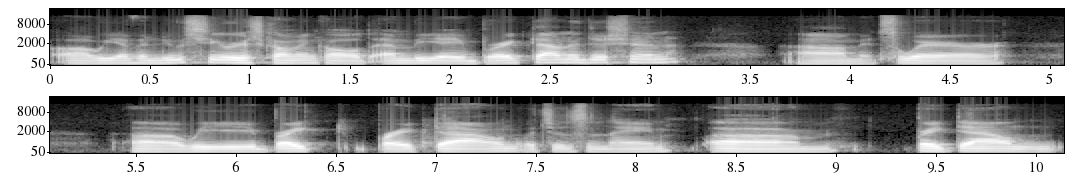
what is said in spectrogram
uh, we have a new series coming called NBA Breakdown Edition. Um, it's where uh, we break break down, which is the name, um, break down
